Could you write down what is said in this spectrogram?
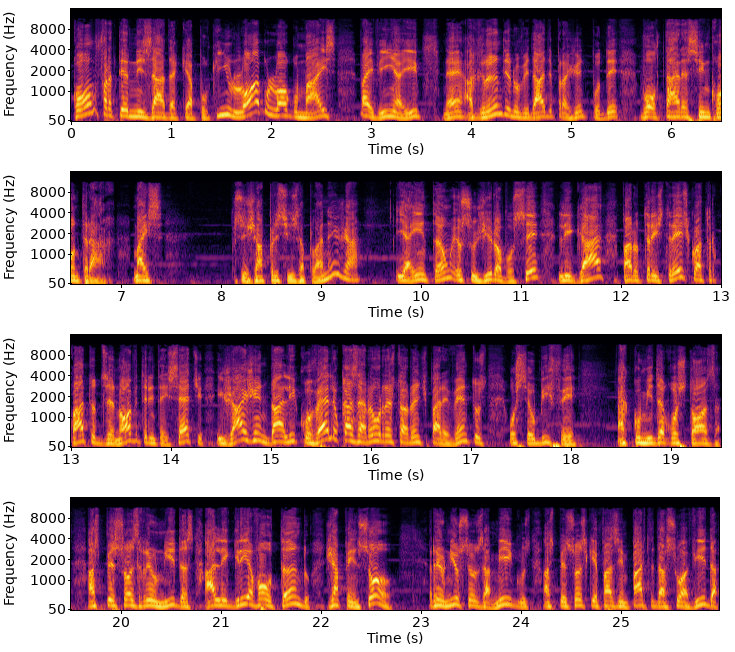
confraternizar daqui a pouquinho. Logo, logo mais vai vir aí, né? A grande novidade para a gente poder voltar a se encontrar. Mas você já precisa planejar. E aí então eu sugiro a você ligar para o 3344 1937 e já agendar ali com o velho Casarão Restaurante para Eventos o seu buffet. A comida gostosa, as pessoas reunidas, a alegria voltando. Já pensou? Reunir os seus amigos, as pessoas que fazem parte da sua vida,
